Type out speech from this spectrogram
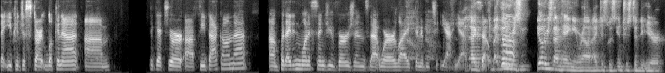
that you could just start looking at um, to get your uh, feedback on that. Um, but I didn't want to send you versions that were like going to be, ch- yeah, yeah. I, so but the only reason the only reason I'm hanging around, I just was interested to hear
